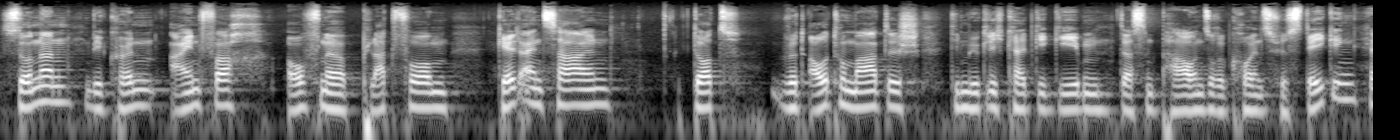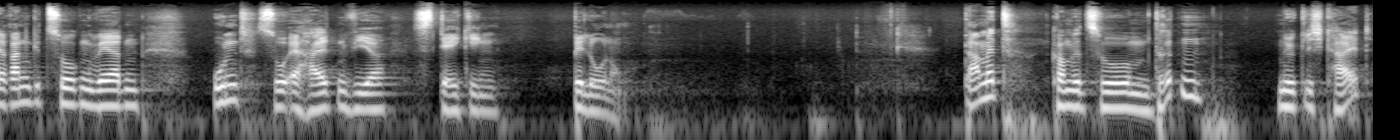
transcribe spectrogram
sondern wir können einfach auf einer Plattform Geld einzahlen. Dort wird automatisch die Möglichkeit gegeben, dass ein paar unserer Coins für Staking herangezogen werden und so erhalten wir Staking-Belohnung. Damit kommen wir zum dritten Möglichkeit,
